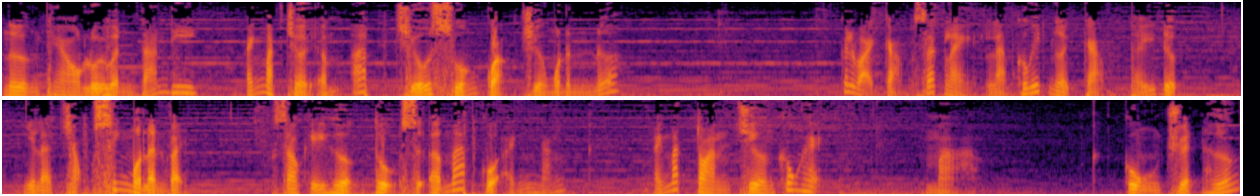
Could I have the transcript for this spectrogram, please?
Nương theo lùi vần tán đi, ánh mặt trời ấm áp chiếu xuống quảng trường một lần nữa. Cái loại cảm giác này làm không ít người cảm thấy được như là trọng sinh một lần vậy. Sau khi hưởng thụ sự ấm áp của ánh nắng, ánh mắt toàn trường không hẹn mà cùng chuyển hướng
